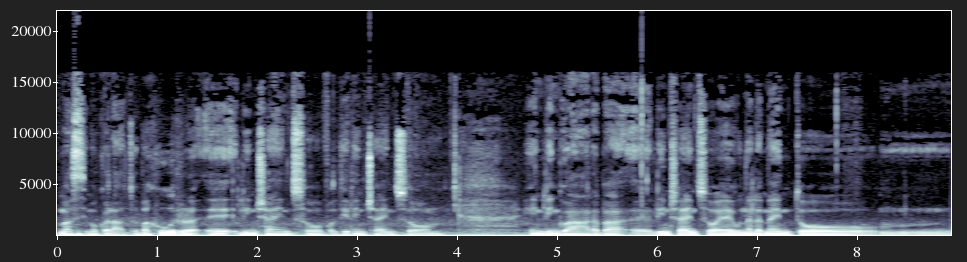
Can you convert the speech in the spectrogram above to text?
Massimo Colazzo. Bahur è l'incenso, vuol dire incenso in lingua araba. Eh, l'incenso è un elemento mm,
